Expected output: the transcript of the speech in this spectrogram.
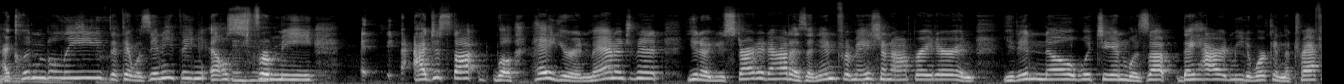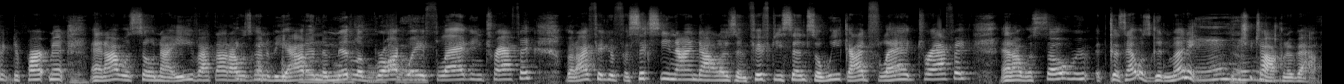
I couldn't mm. believe that there was anything else mm-hmm. for me. I just thought, well, hey, you're in management. You know, you started out as an information operator and you didn't know which end was up. They hired me to work in the traffic department, and I was so naive. I thought I was going to be out in the middle of Broadway flagging traffic, but I figured for $69.50 a week, I'd flag traffic. And I was so, because that was good money. What you talking about?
